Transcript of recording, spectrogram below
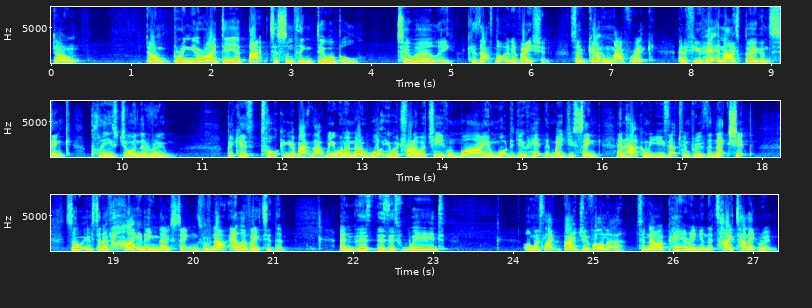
don't don't bring your idea back to something doable too early, because that's not innovation. So go maverick, and if you hit an iceberg and sink, please join the room because talking about that, we want to know what you were trying to achieve and why, and what did you hit that made you sink, and how can we use that to improve the next ship. So instead of hiding those things, we've now elevated them. And there's, there's this weird, almost like badge of honor to now appearing in the Titanic room,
